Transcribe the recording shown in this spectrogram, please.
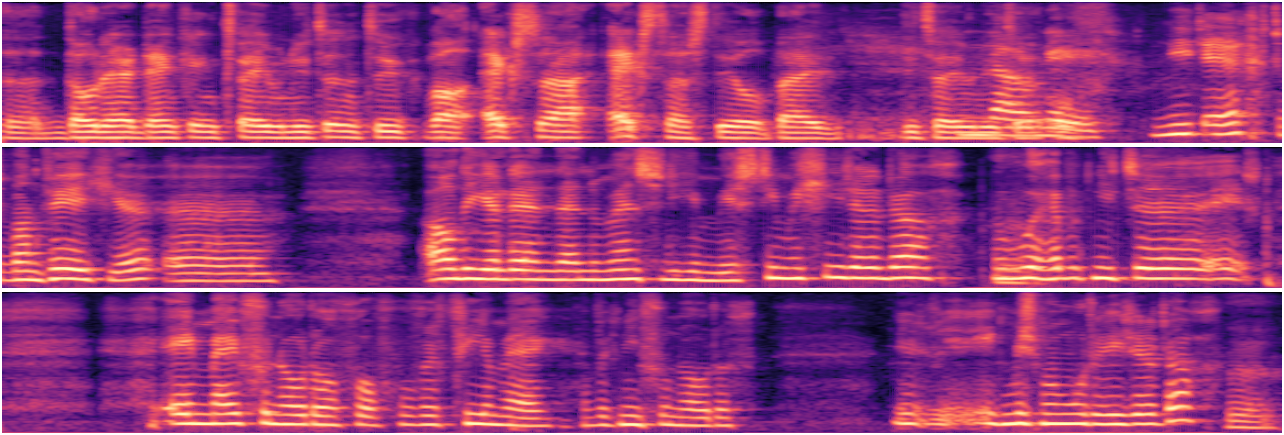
uh, uh, dode herdenking twee minuten natuurlijk wel extra, extra stil bij die twee minuten? Nou, nee, of... niet echt. Want weet je, al die ellende en de mensen die je mist, die mis je iedere dag. Ja. Hoe heb ik niet 1 mei voor nodig of, of 4 mei heb ik niet voor nodig. Ik mis mijn moeder iedere dag. Ja.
